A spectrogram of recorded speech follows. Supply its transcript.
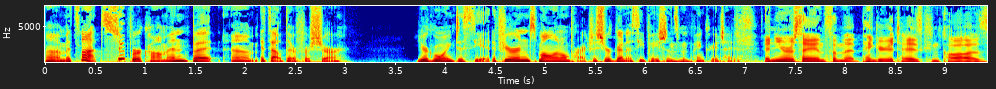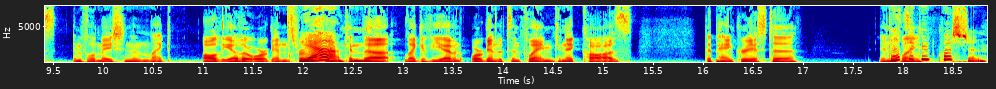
Um, it's not super common, but um, it's out there for sure. You're going to see it. If you're in small animal practice, you're going to see patients with pancreatitis. And you were saying something that pancreatitis can cause inflammation in like all the other organs. From Yeah. Can the like if you have an organ that's inflamed, can it cause the pancreas to inflame? That's a good question.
